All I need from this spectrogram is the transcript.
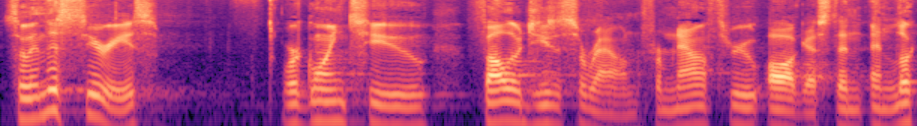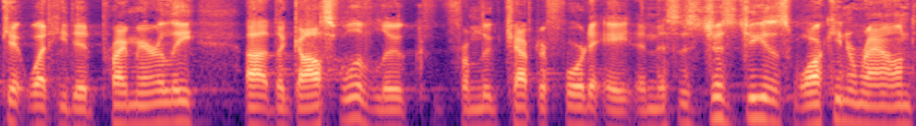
So, in this series, we're going to follow Jesus around from now through August and, and look at what he did, primarily uh, the Gospel of Luke, from Luke chapter 4 to 8. And this is just Jesus walking around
